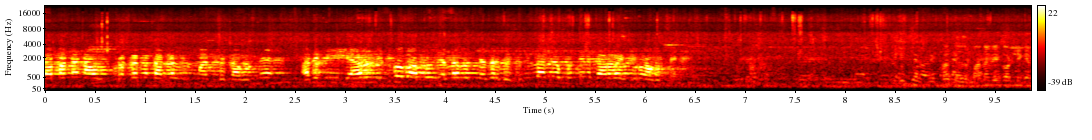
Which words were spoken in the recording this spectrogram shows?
ತಮ್ಮನ್ನ ನಾವು ಪ್ರಕರಣ ದಾಖಲು ಮಾಡಬೇಕಾಗುತ್ತೆ. ಅದಕ್ಕೆ ಇಲ್ಲಿ ಯಾರು ನಿಂತ್ಕೋಬಾರ್ದು. ಎಲ್ಲರೂ ಚದರಬೇಕು. ಇಲ್ಲಾಂದ್ರೆ ಮನವಿ ಕೊಡ್ಲಿಕ್ಕೆ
